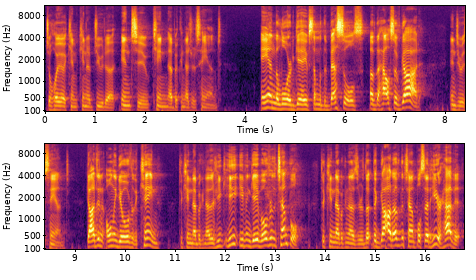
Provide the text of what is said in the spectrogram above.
Jehoiakim, king of Judah, into King Nebuchadnezzar's hand. And the Lord gave some of the vessels of the house of God into his hand. God didn't only give over the king to King Nebuchadnezzar, he, he even gave over the temple to King Nebuchadnezzar. The, the God of the temple said, Here, have it,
